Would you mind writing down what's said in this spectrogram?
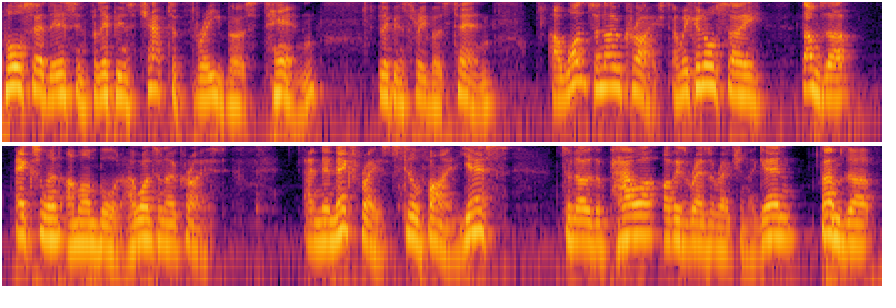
Paul said this in Philippians chapter 3, verse 10. Philippians 3, verse 10. I want to know Christ. And we can all say, thumbs up, excellent, I'm on board. I want to know Christ. And the next phrase, still fine. Yes, to know the power of his resurrection. Again, thumbs up,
